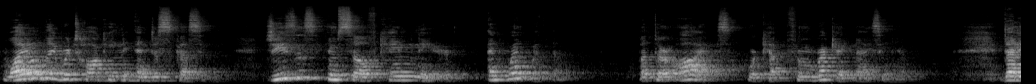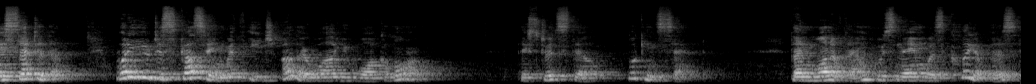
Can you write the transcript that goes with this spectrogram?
While they were talking and discussing, Jesus himself came near and went with them but their eyes were kept from recognizing him. Then he said to them, What are you discussing with each other while you walk along? They stood still, looking sad. Then one of them, whose name was Cleopas,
